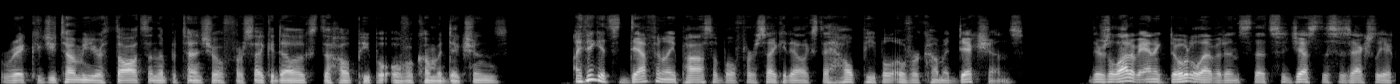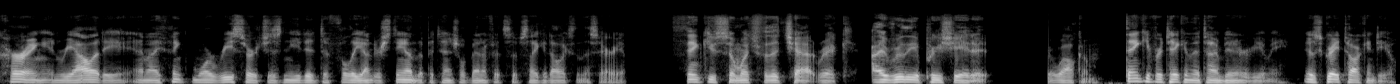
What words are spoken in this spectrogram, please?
Rick, could you tell me your thoughts on the potential for psychedelics to help people overcome addictions? I think it's definitely possible for psychedelics to help people overcome addictions there's a lot of anecdotal evidence that suggests this is actually occurring in reality. And I think more research is needed to fully understand the potential benefits of psychedelics in this area. Thank you so much for the chat, Rick. I really appreciate it. You're welcome. Thank you for taking the time to interview me. It was great talking to you.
